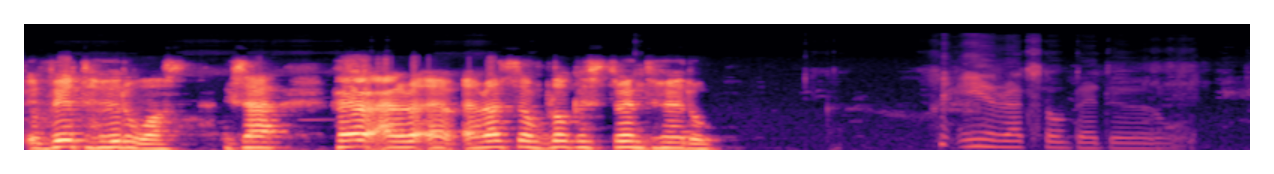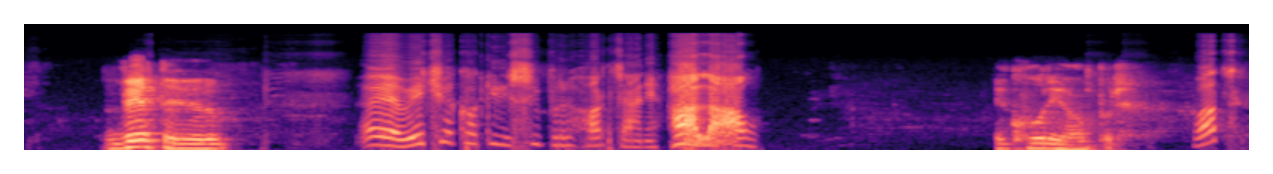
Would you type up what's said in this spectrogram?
eh, 40 euro was. Ik zei, her en, en, en redstone blok is 20 euro. 1 redstone 20 euro. 40 euro. Eh, weet je, ik ga jullie super hard zijn. hè. Hallo! Ik hoor je amper. Wat?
